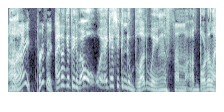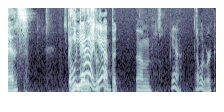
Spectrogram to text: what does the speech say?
All right, perfect. I don't get to think of. Oh, I guess you can do Bloodwing from uh, Borderlands. But oh he barely yeah, yeah, up. but um, yeah, that would work.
